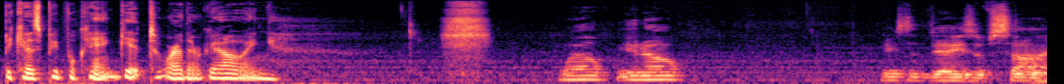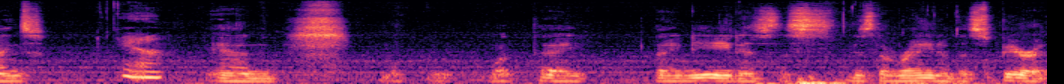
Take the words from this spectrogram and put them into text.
because people can't get to where they're going. Well, you know, these are the days of signs, Yeah. and what they they need is this is the rain of the Spirit,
